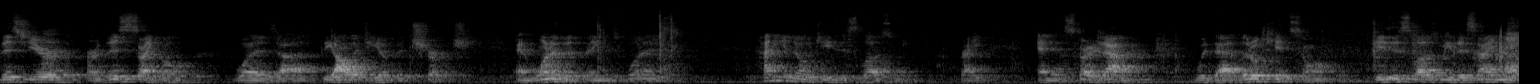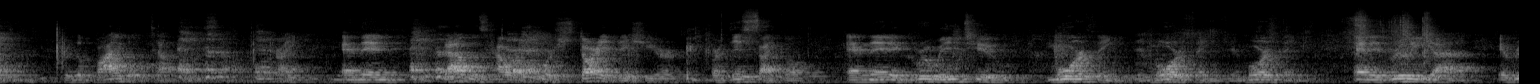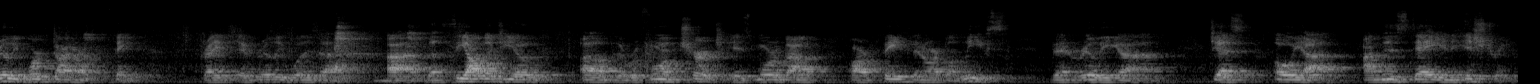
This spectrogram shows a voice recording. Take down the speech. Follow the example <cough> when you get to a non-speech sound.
this year, or this cycle, was uh, theology of the church. And one of the things was, how do you know Jesus loves me, right? And it started out with that little kid song, Jesus loves me, this I know, for the Bible tells me so, right? And then that was how our course started this year, or this cycle, and then it grew into more things and more things and more things. And it really, uh, it really worked on our faith, right? It really was, uh, uh, the theology of, of the Reformed Church is more about our faith and our beliefs than really uh, just, oh yeah, on this day in history,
